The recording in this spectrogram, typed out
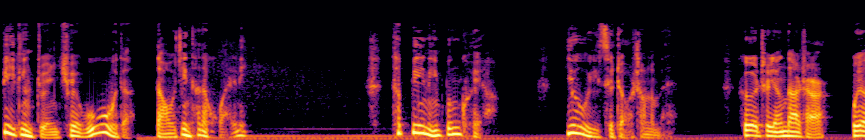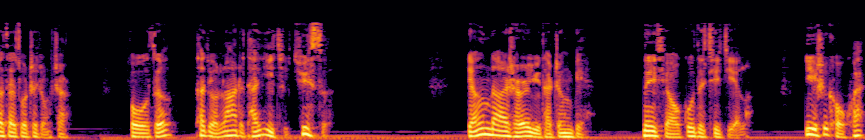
必定准确无误的倒进他的怀里，他濒临崩溃啊！又一次找上了门，呵斥杨大婶不要再做这种事儿，否则他就拉着他一起去死。杨大婶与他争辩，那小姑子气急了，一时口快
